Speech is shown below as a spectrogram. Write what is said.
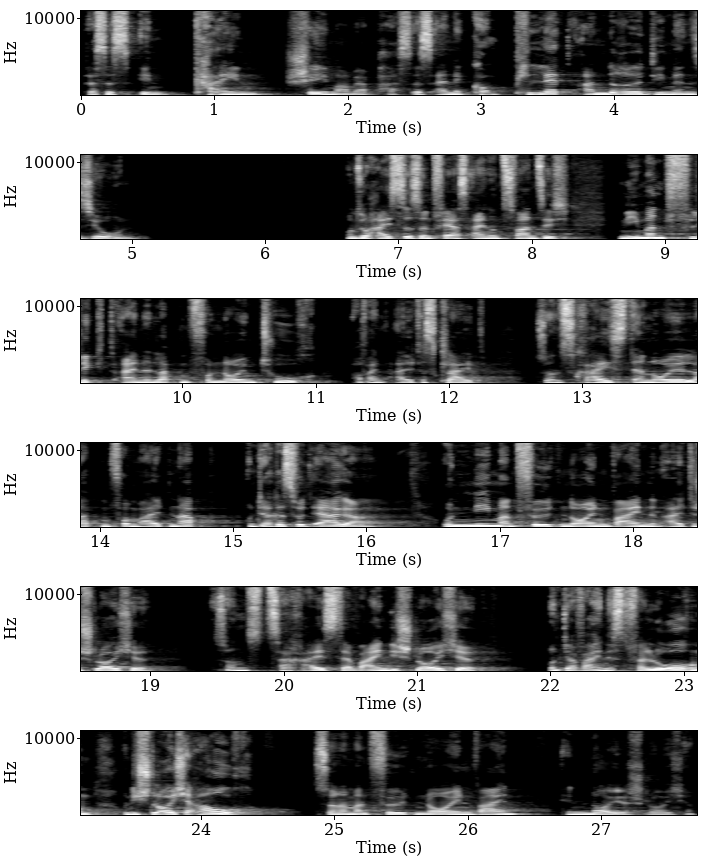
dass es in kein Schema mehr passt. Es ist eine komplett andere Dimension. Und so heißt es in Vers 21, niemand flickt einen Lappen von neuem Tuch auf ein altes Kleid, sonst reißt der neue Lappen vom alten ab und der Riss wird ärger. Und niemand füllt neuen Wein in alte Schläuche, sonst zerreißt der Wein die Schläuche und der Wein ist verloren und die Schläuche auch, sondern man füllt neuen Wein in neue Schläuche.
